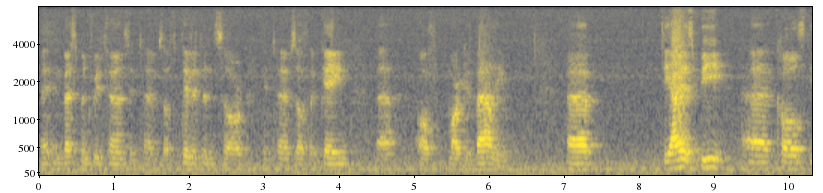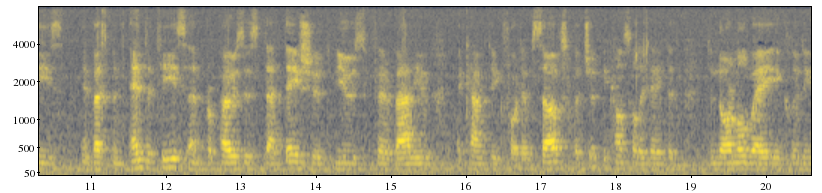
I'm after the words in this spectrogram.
Uh, investment returns in terms of dividends or in terms of a gain uh, of market value. Uh, the IASB calls these investment entities and proposes that they should use fair value accounting for themselves, but should be consolidated the normal way, including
